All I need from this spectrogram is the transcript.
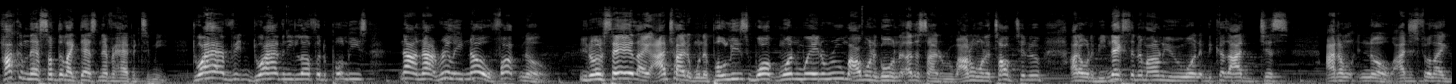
how come that something like that's never happened to me? Do I have do I have any love for the police? No not really. No fuck no you know what I'm saying? Like I try to when the police walk one way in the room, I want to go on the other side of the room. I don't want to talk to them. I don't want to be next to them. I don't even want it because I just I don't know. I just feel like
